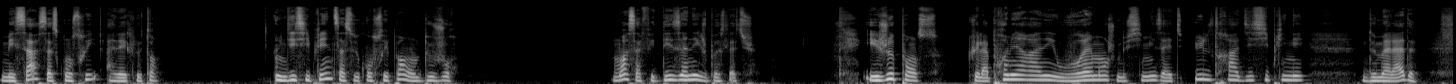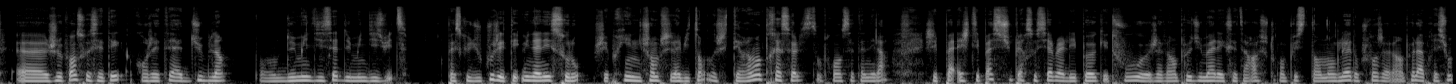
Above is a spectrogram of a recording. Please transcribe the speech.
Mais ça, ça se construit avec le temps. Une discipline, ça se construit pas en deux jours. Moi, ça fait des années que je bosse là-dessus. Et je pense que la première année où vraiment je me suis mise à être ultra disciplinée de malade, euh, je pense que c'était quand j'étais à Dublin en 2017-2018 parce que du coup j'étais une année solo, j'ai pris une chambre chez l'habitant, j'étais vraiment très seule pendant cette année-là. J'étais pas super sociable à l'époque et tout, euh, j'avais un peu du mal, etc. Surtout qu'en plus c'était en anglais, donc je pense que j'avais un peu la pression.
